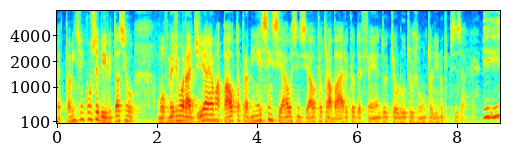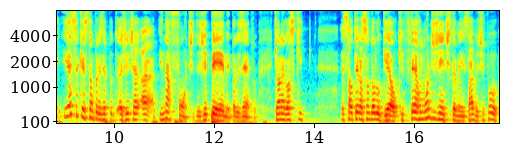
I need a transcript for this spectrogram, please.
É. Para mim isso é inconcebível. Então, assim, o, o movimento de moradia é uma pauta, para mim, essencial, essencial, que eu trabalho, que eu defendo, que eu luto junto ali no que precisar. E, e, essa questão, por exemplo, a gente a, ir na fonte do GPM, por exemplo, que é um negócio que. Essa alteração do aluguel, que ferra um monte de gente também, sabe? Tipo,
